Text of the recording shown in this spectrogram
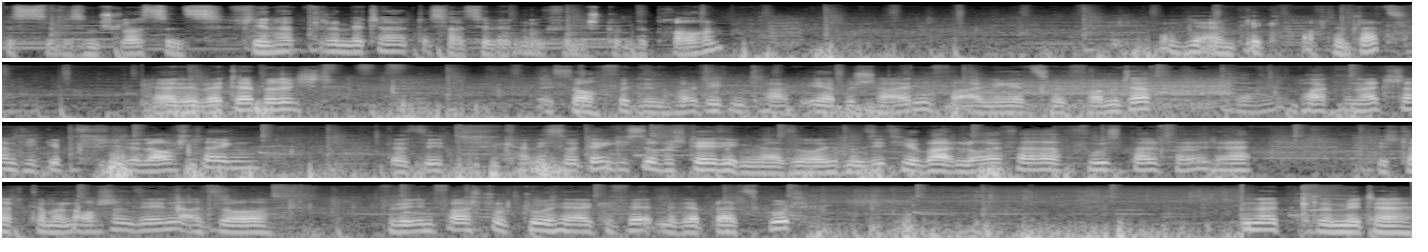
Bis zu diesem Schloss sind es viereinhalb Kilometer. Das heißt, wir werden ungefähr eine Stunde brauchen. Hier ein Blick auf den Platz. Ja, der Wetterbericht ist auch für den heutigen Tag eher bescheiden, vor allen Dingen jetzt heute Vormittag. Ja, Im Park von Nordstand, hier gibt es viele Laufstrecken. Das sieht, kann ich so, denke ich, so bestätigen. Also man sieht hier überall Läufer, Fußballfelder. Die Stadt kann man auch schon sehen. Also von der Infrastruktur her gefällt mir der Platz gut. 100 Kilometer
